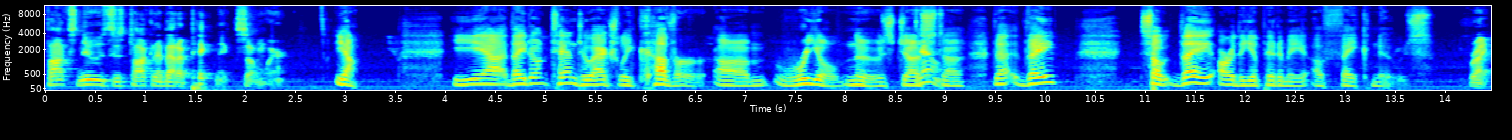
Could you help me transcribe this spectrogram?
Fox News is talking about a picnic somewhere. Yeah. Yeah, they don't tend to actually cover um, real news. Just no. uh, that they, so they are the epitome of fake news. Right,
